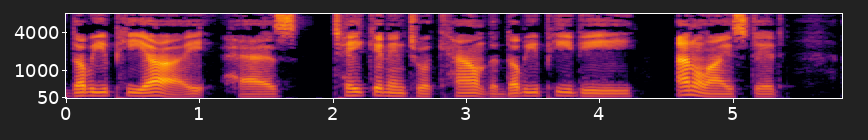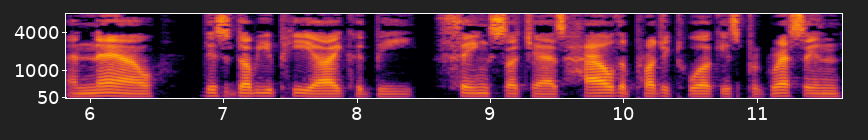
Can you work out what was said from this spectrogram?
WPI has taken into account the WPD, analyzed it, and now this WPI could be things such as how the project work is progressing,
